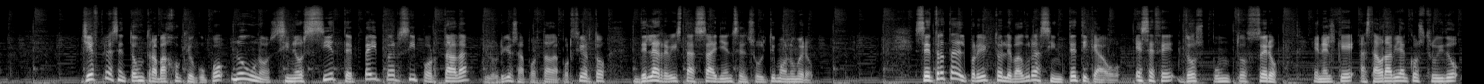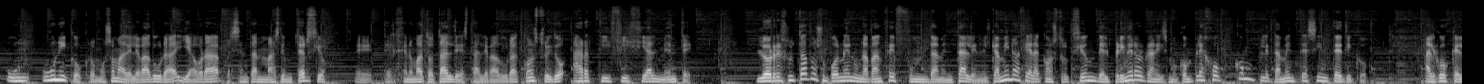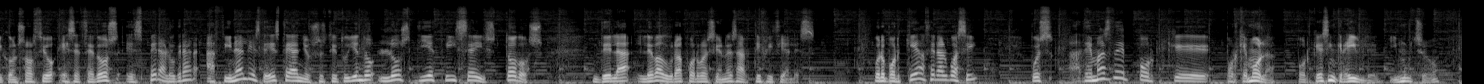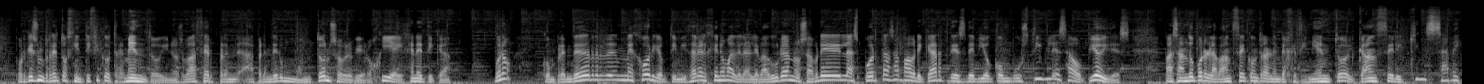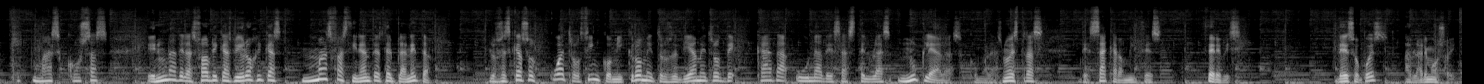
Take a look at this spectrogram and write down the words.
Jeff presentó un trabajo que ocupó no uno, sino siete papers y portada, gloriosa portada por cierto, de la revista Science en su último número. Se trata del proyecto Levadura Sintética o SC2.0, en el que hasta ahora habían construido un único cromosoma de levadura y ahora presentan más de un tercio eh, del genoma total de esta levadura construido artificialmente. Los resultados suponen un avance fundamental en el camino hacia la construcción del primer organismo complejo completamente sintético, algo que el consorcio SC2 espera lograr a finales de este año, sustituyendo los 16 todos de la levadura por versiones artificiales. Bueno, ¿por qué hacer algo así? Pues además de porque, porque mola, porque es increíble y mucho, porque es un reto científico tremendo y nos va a hacer aprender un montón sobre biología y genética, bueno, comprender mejor y optimizar el genoma de la levadura nos abre las puertas a fabricar desde biocombustibles a opioides, pasando por el avance contra el envejecimiento, el cáncer y quién sabe qué más cosas en una de las fábricas biológicas más fascinantes del planeta, los escasos 4 o 5 micrómetros de diámetro de cada una de esas células nucleadas, como las nuestras, de Saccharomyces cerevisiae. De eso, pues, hablaremos hoy.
